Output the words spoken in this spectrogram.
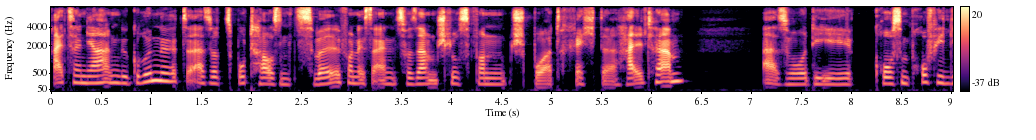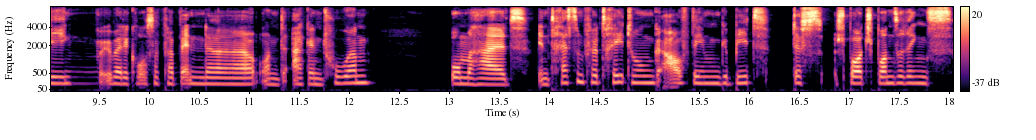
13 Jahren gegründet, also 2012 und ist ein Zusammenschluss von Sportrechtehaltern, also die großen Profiligen über die großen Verbände und Agenturen, um halt Interessenvertretung auf dem Gebiet des Sportsponsorings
